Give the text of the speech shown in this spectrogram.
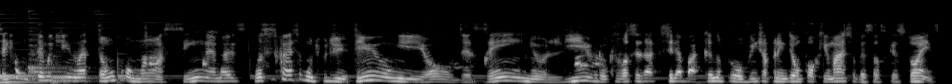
Sei que é um tema que não é tão comum assim, né? Mas vocês conhecem algum tipo de filme ou desenho, livro que vocês acham que seria bacana pro ouvinte aprender um pouquinho mais sobre essas questões?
